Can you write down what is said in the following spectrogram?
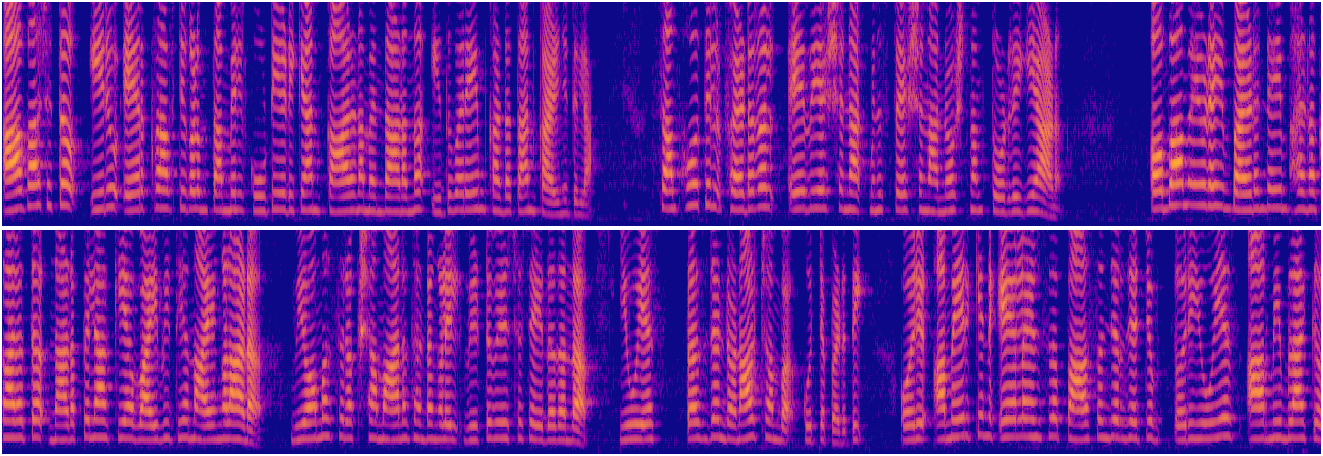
ആകാശത്ത് ഇരു എയർക്രാഫ്റ്റുകളും തമ്മിൽ കൂട്ടിയിടിക്കാൻ കാരണമെന്താണെന്ന് ഇതുവരെയും കണ്ടെത്താൻ കഴിഞ്ഞിട്ടില്ല. സംഭവത്തിൽ ഫെഡറൽ ഏവിയേഷൻ അഡ്മിനിസ്ട്രേഷൻ അന്വേഷണം തുടരുകയാണ്. ഒബാമയുടെയും ബൈഡന്റെയും ഭരണകാലത്ത് നടപ്പിലാക്കിയ വൈവിധ്യ നയങ്ങളാണ് വ്യോമ സുരക്ഷാ മാനദണ്ഡങ്ങളിൽ വിട്ടുവീഴ്ച ചെയ്തതെന്ന് U S president Donald Trump കുറ്റപ്പെടുത്തി. ഒരു അമേരിക്കൻ എയർലൈൻസ് പാസഞ്ചർ ജെറ്റും ഒരു U S army Black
